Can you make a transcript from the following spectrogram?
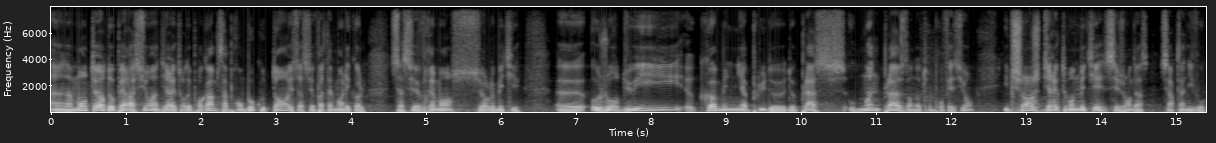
un, monteur d'opération, un directeur de programme, ça prend beaucoup de temps et ça se fait pas tellement à l'école. Ça se fait vraiment sur le métier. Euh, Aujourd'hui, comme il n'y a plus de, de place ou moins de place dans notre profession, ils changent directement de métier, ces gens d'un certain niveau.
